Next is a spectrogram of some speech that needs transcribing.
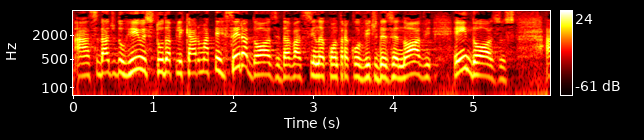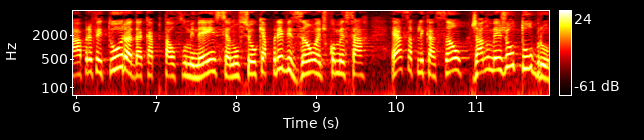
A cidade do Rio estuda aplicar uma terceira dose da vacina contra a Covid-19 em idosos. A prefeitura da capital fluminense anunciou que a previsão é de começar essa aplicação já no mês de outubro.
